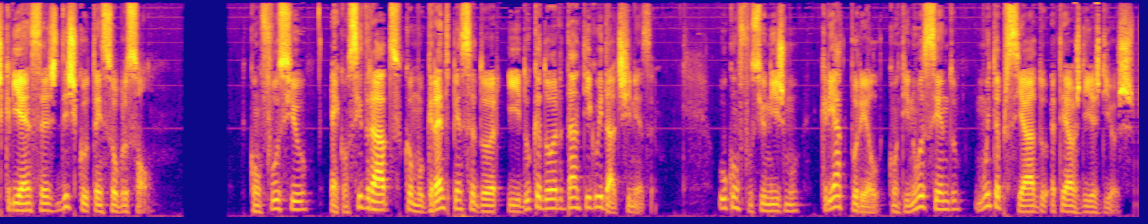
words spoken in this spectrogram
Duas crianças discutem sobre o Sol. Confúcio é considerado como o grande pensador e educador da antiguidade chinesa. O confucionismo criado por ele, continua sendo muito apreciado até aos dias de hoje.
